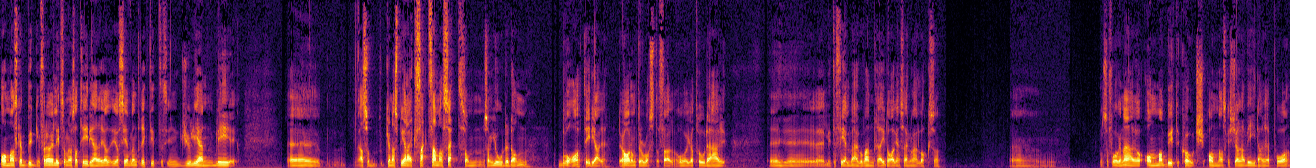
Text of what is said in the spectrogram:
om man ska bygga, för det är lite som jag sa tidigare, jag, jag ser väl inte riktigt Julien bli eh, alltså kunna spela exakt samma sätt som, som gjorde dem bra tidigare. Det har de inte en roster för och jag tror det är eh, lite fel väg att vandra i dagens NHL också. Eh, så frågan är om man byter coach, om man ska köra vidare på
